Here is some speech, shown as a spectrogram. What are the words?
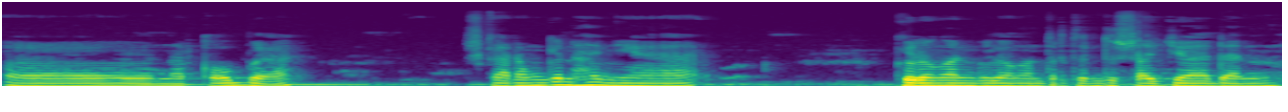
eh, narkoba. Sekarang mungkin hanya golongan-golongan tertentu saja dan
